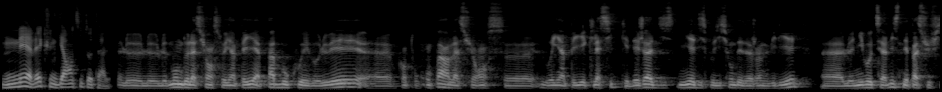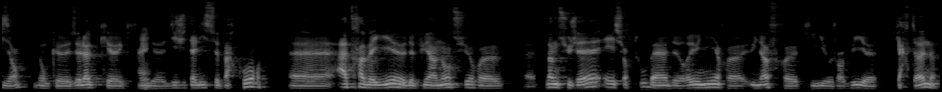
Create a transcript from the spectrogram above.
mais avec une garantie totale. Le, monde de l'assurance loyer impayé n'a pas beaucoup évolué. quand on compare l'assurance loyer impayé classique qui est déjà mis à disposition des agents immobiliers, le niveau de service n'est pas suffisant. Donc The Lock, qui digitalise ce parcours, a travaillé depuis un an sur euh, plein de sujets et surtout ben, de réunir euh, une offre qui aujourd'hui euh, cartonne,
